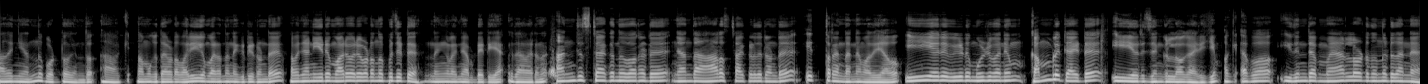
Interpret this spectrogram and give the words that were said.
അത് ഇനി എന്ന് പൊട്ടോ എന്തോ. ആ ഓക്കെ. നമുക്ക് അവിടെ വലിയ മരം തന്നെ കിട്ടിയിട്ടുണ്ട്. അപ്പോൾ ഞാൻ ഈ ഒരു മരം ഒരുപാട് ഒപ്പിച്ചിട്ട് നിങ്ങൾ ഇനി അപ്ഡേറ്റ് ചെയ്യാം. ഇതാ അഞ്ച് സ്റ്റാക്ക് എന്ന് പറഞ്ഞിട്ട് ഞാൻ ആറ് സ്റ്റാക്ക് എടുത്തിട്ടുണ്ട്. ഇത്രയും തന്നെ മതിയാവും. ഈ ഒരു വീട് മുഴുവനും കംപ്ലീറ്റ് ആയിട്ട് ഈ ഒരു ജംഗിൾ ലോകായിരിക്കും ഓക്കെ. അപ്പോൾ ഇതിന്റെ മേളിലോട്ട് നിന്നിട്ട് തന്നെ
